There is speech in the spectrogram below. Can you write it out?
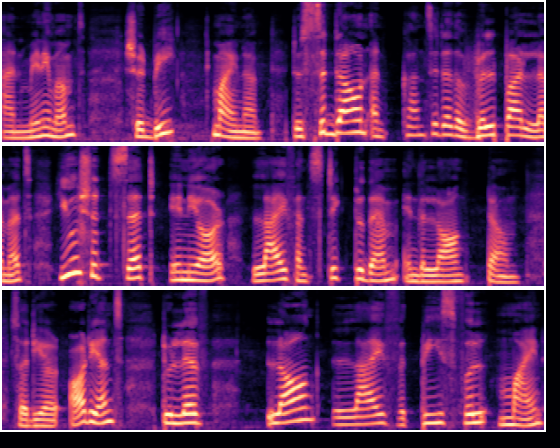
and minimums should be minor. To sit down and consider the willpower limits you should set in your life and stick to them in the long term. So, dear audience, to live long life with peaceful mind,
